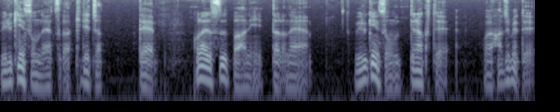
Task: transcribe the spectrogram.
う、ウィルキンソンのやつが切れちゃって、この間スーパーに行ったらね、ウィルキンソン売ってなくて、これ初めて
